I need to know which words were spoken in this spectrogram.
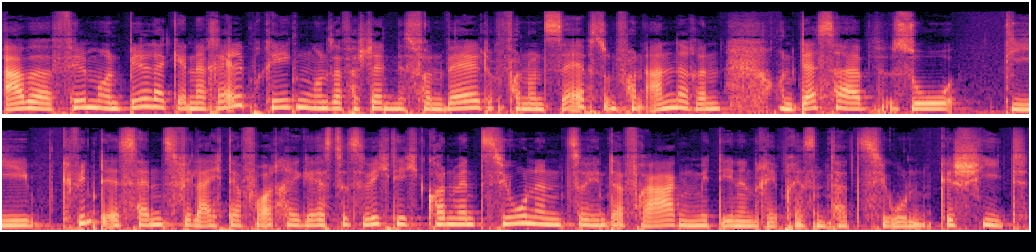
Aber Filme und Bilder generell prägen unser Verständnis von Welt, von uns selbst und von anderen. Und deshalb so die Quintessenz vielleicht der Vorträge ist es wichtig, Konventionen zu hinterfragen, mit denen Repräsentation geschieht.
